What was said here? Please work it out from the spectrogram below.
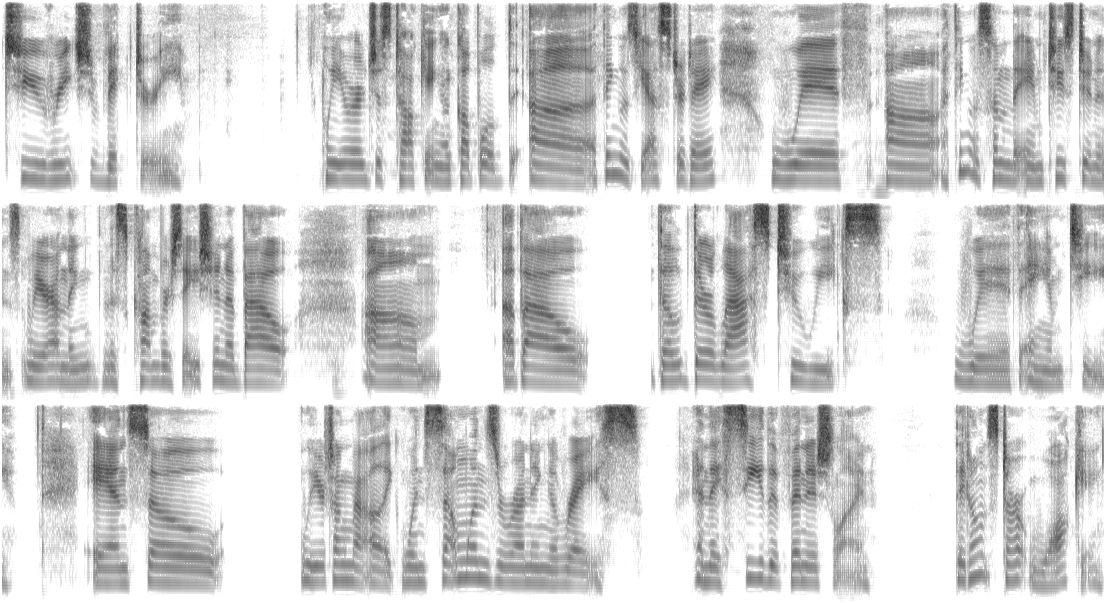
to reach victory. We were just talking a couple, uh, I think it was yesterday, with uh, I think it was some of the AMT students. We were having this conversation about um, about the, their last two weeks with AMT, and so we were talking about like when someone's running a race and they see the finish line, they don't start walking,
